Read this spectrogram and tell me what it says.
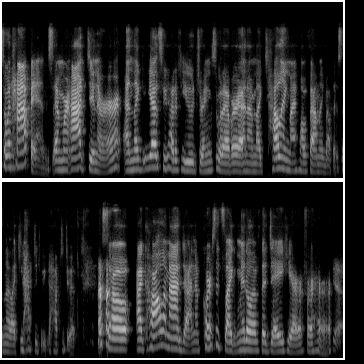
so it happens and we're at dinner and like yes we've had a few drinks whatever and i'm like telling my whole family about this and they're like you have to do it you have to do it so i call amanda and of course it's like middle of the day here for her yeah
